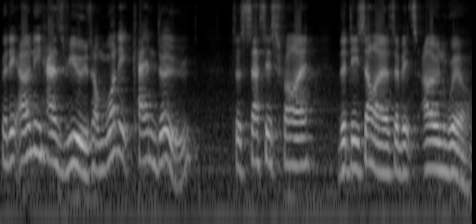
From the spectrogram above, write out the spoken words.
but it only has views on what it can do to satisfy the desires of its own will.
